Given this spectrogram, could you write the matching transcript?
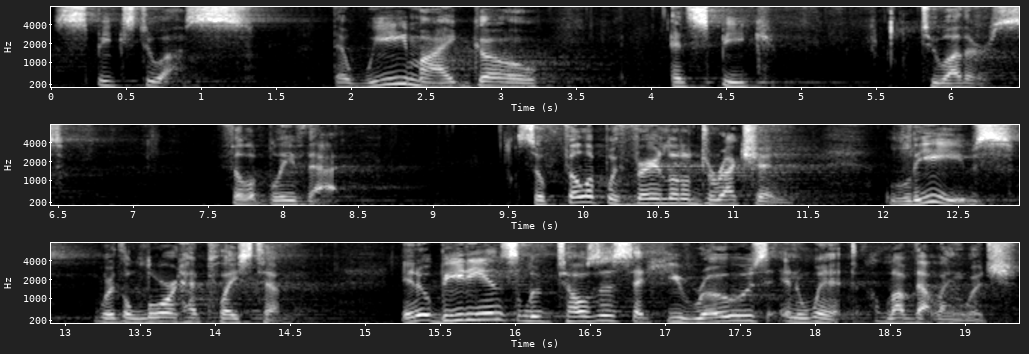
speaks to us that we might go and speak to others. Philip believed that. So Philip, with very little direction, leaves where the Lord had placed him. In obedience, Luke tells us that he rose and went. I love that language.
